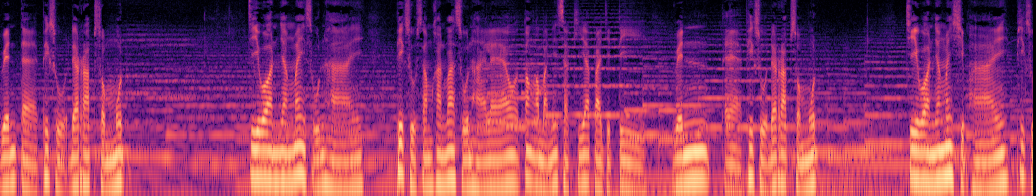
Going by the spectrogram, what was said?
เว้นแต่ภิกษุได้รับสมมุติ จีวรยังไม่สูญหาย ภิกษุสำคัญว่าสูญหายแล้วต้องอบัตินิสักียปาจิตตีเว้นแต่ภิกษุได้รับสมมุติ จีวรยังไม่ฉิบหาย ภิกษุ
